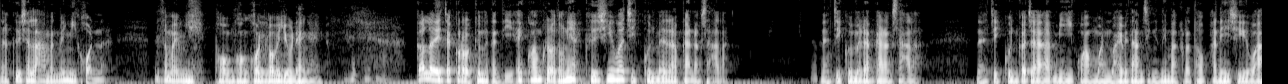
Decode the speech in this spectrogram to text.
นะคือฉลามมันไม่มีขนอะทำไมมีผมของคนก็ไปอยู่ได้ไงเจ้าค่ะก็เลยจะโกรธขึ้นมาทันทีไอ้ความโกรธตรงเนี้ยคือชื่อว่าจิตคุณไม่ได้รับการรักษาละนะจิตคุณไม่ได้รับการรักษาละนะจิตคุณก็จะมีความหวันไหวไปตามสิ่งที่มากระทบ อันนี้ชื่อว่า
